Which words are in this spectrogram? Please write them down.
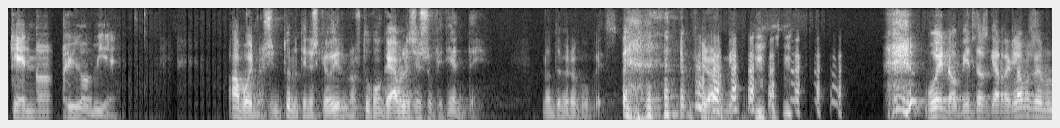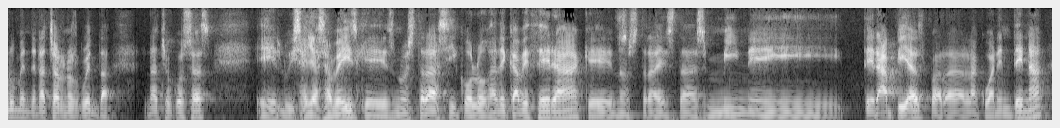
que no oigo bien. Ah, bueno, si tú no tienes que oírnos, tú con que hables es suficiente. No te preocupes. Pero ahora Bueno, mientras que arreglamos el volumen de Nacho, nos cuenta Nacho cosas. Eh, Luisa, ya sabéis que es nuestra psicóloga de cabecera, que nos trae estas mini terapias para la cuarentena,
